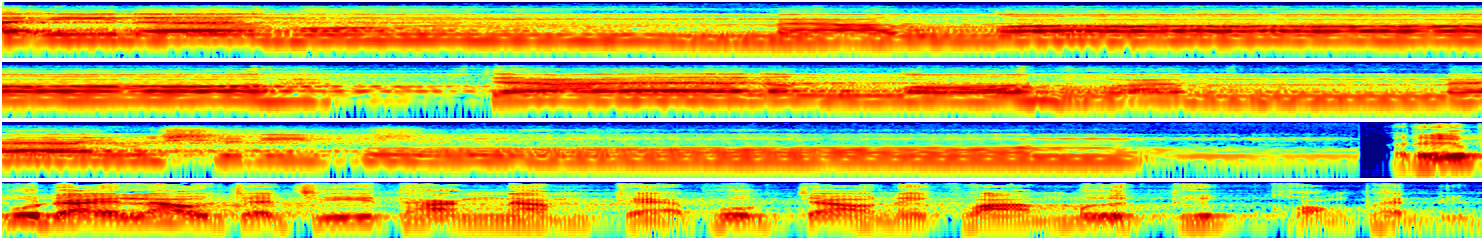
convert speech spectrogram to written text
أإله مع الله تعالى الله عما يشركون หรือผู้ใดเล่าจะชี้ทางนำแก่พวกเจ้าในความมืดทึบของแผ่นดิน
